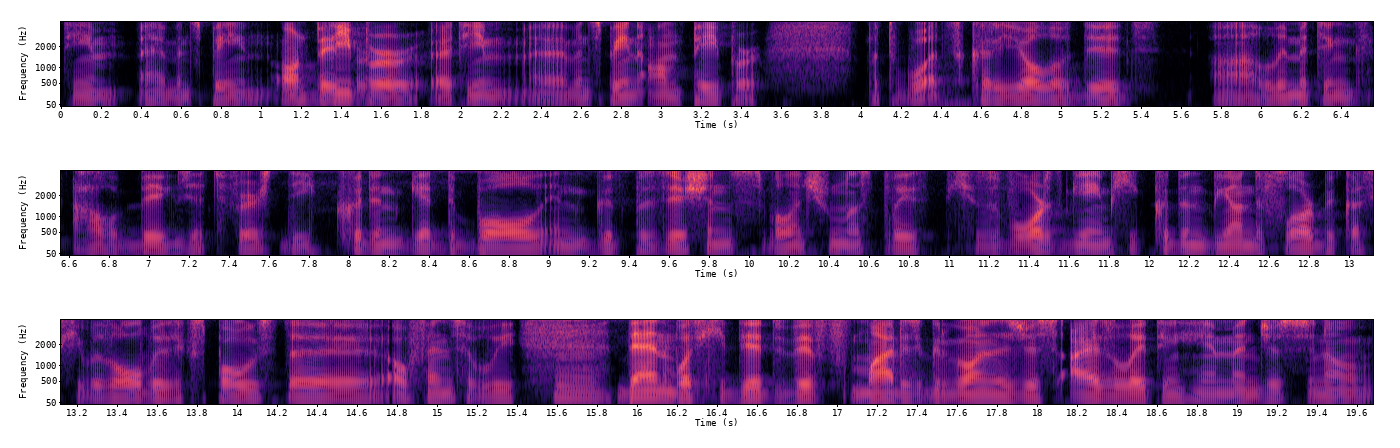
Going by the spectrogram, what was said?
team uh, than Spain, On paper. deeper uh, team uh, than Spain on paper. But what Scariolo did. Uh, limiting our bigs at first. They couldn't get the ball in good positions. Valanciunas played his worst game. He couldn't be on the floor because he was always exposed uh, offensively. Then what he did with Marius Grigonis is just isolating him and just you know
